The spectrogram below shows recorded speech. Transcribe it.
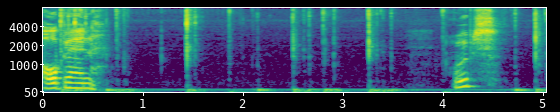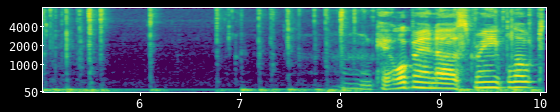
open, whoops. Okay, open uh, screen float.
